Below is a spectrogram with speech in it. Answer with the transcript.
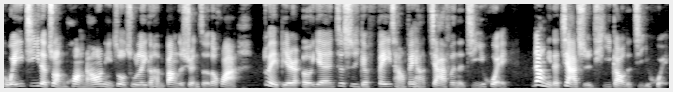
危机的状况，然后你做出了一个很棒的选择的话，对别人而言，这是一个非常非常加分的机会，让你的价值提高的机会。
